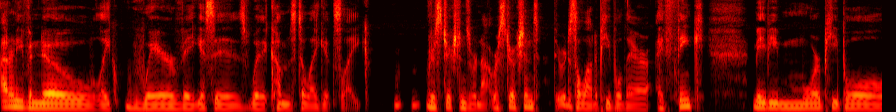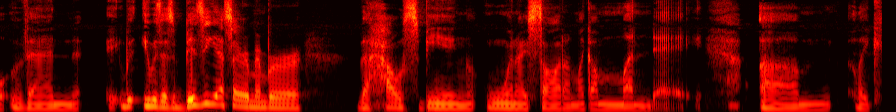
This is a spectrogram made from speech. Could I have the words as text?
I don't even know like where Vegas is when it comes to like it's like restrictions or not restrictions. There were just a lot of people there. I think maybe more people than it, it was as busy as I remember the house being when I saw it on like a Monday. Um, like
